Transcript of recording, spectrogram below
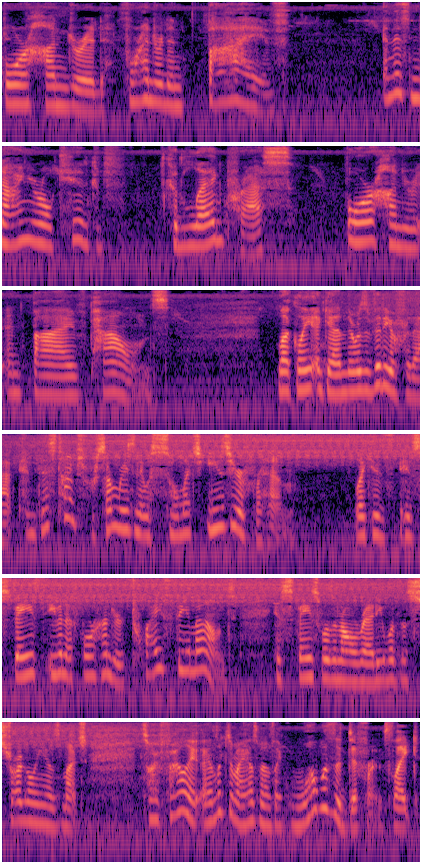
400, 405. And this nine-year-old kid could, could leg press 405 pounds. Luckily, again, there was a video for that. And this time, for some reason, it was so much easier for him. Like his, his face, even at 400, twice the amount his face wasn't already, wasn't struggling as much. So I finally, I looked at my husband, I was like, what was the difference? Like,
